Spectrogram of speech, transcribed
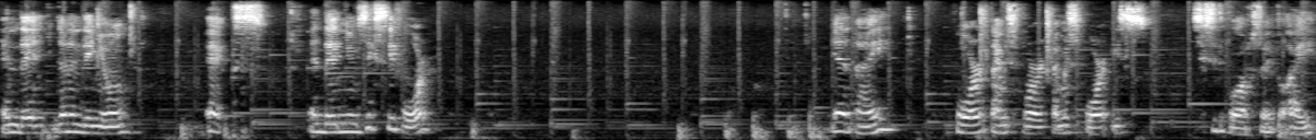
And then, ganun din yung x. And then, yung 64, yan ay 4 times 4 times 4 is 64. So, ito ay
